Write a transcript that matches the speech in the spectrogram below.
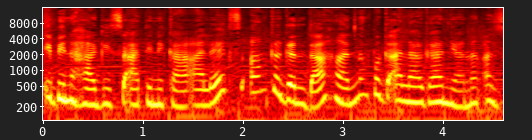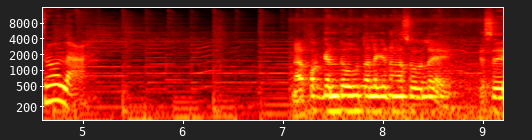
Ibinahagi sa atin ni Ka Alex ang kagandahan ng pag-aalaga niya ng azola. Napaganda ko talaga ng Asola eh. Kasi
